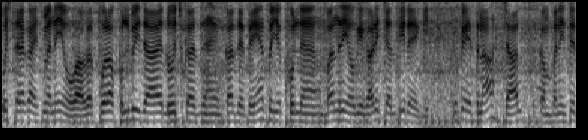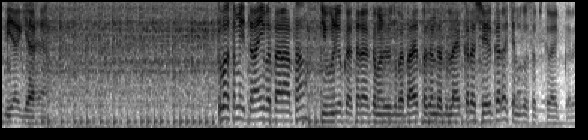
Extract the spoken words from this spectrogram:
उस तरह का इसमें नहीं होगा। अगर पूरा खुल भी जाए, लूज कर कर देते हैं तो ये खुल, बंद नहीं होगी, गाड़ी चलती रहेगी, क्योंकि इतना चाल कंपनी से दिया गया है। तो बस हमें इतना ही बताना था कि वीडियो कैसा लगा कमेंट करके बताएँ। पसंद है तो लाइक करें शेयर करें, चैनल को सब्सक्राइब करें।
